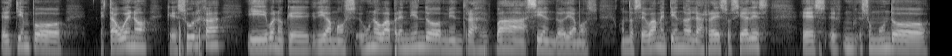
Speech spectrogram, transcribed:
el tiempo está bueno que surja y bueno, que digamos, uno va aprendiendo mientras va haciendo, digamos, cuando se va metiendo en las redes sociales, es, un, mundo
